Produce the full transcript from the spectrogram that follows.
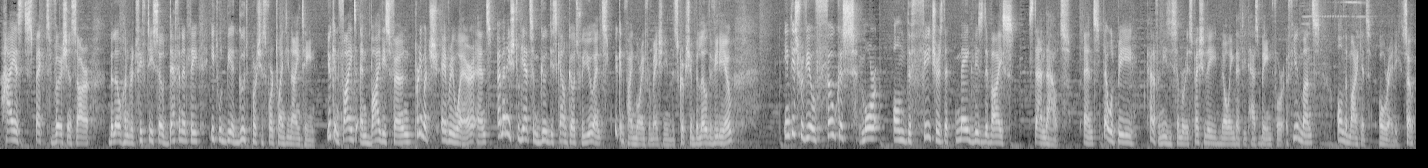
highest spec versions are below 150, so definitely it would be a good purchase for 2019. You can find and buy this phone pretty much everywhere and I managed to get some good discount codes for you and you can find more information in the description below the video. In this review, focus more on the features that make this device stand out. And that would be kind of an easy summary, especially knowing that it has been for a few months on the market already. So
